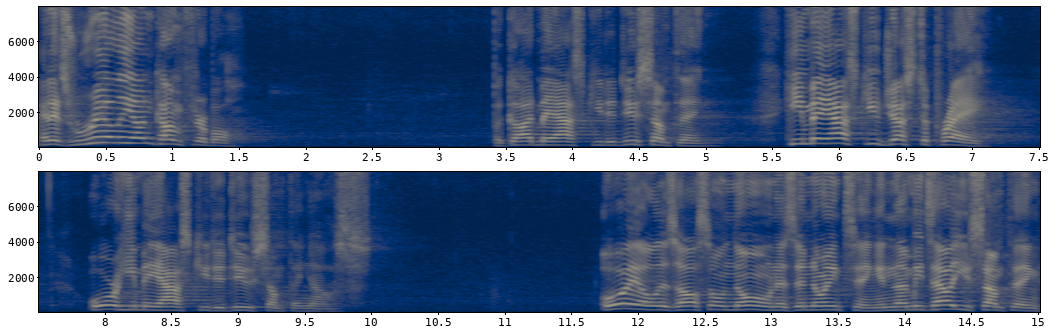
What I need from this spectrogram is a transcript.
And it's really uncomfortable. But God may ask you to do something. He may ask you just to pray, or He may ask you to do something else. Oil is also known as anointing. And let me tell you something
